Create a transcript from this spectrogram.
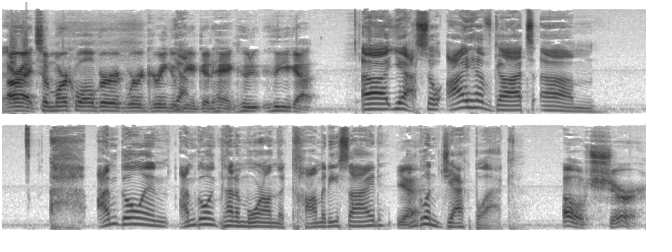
All right, so Mark Wahlberg, we're agreeing would Yeah. be a good hang. Who who you got? Uh, yeah. So I have got. Um, I'm going. I'm going kind of more on the comedy side. Yeah. I'm going Jack Black. Oh, sure.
